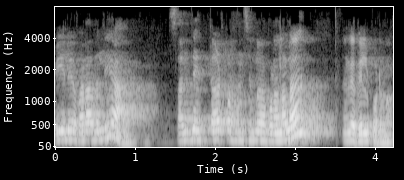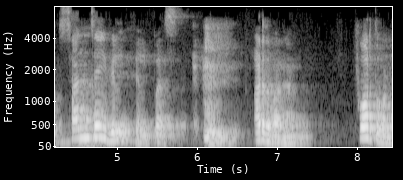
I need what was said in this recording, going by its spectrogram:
வீலே வராது இல்லையா? சஞ்சய் தேர்ட் பர்சன் சிங்கிளாக போனதுனால அங்கே வில் போட்டுருக்கோம் சஞ்சய் வில் ஹெல்பர்ஸ் அடுத்து பாருங்க. ஃபோர்த் ஒன்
